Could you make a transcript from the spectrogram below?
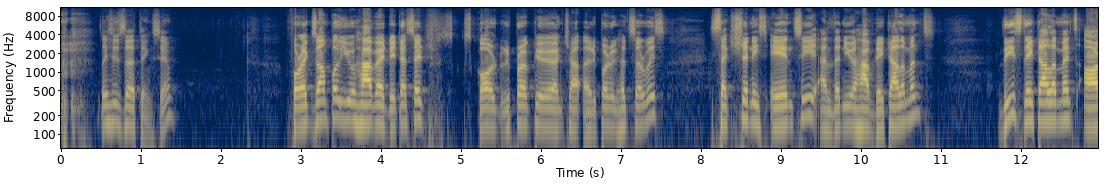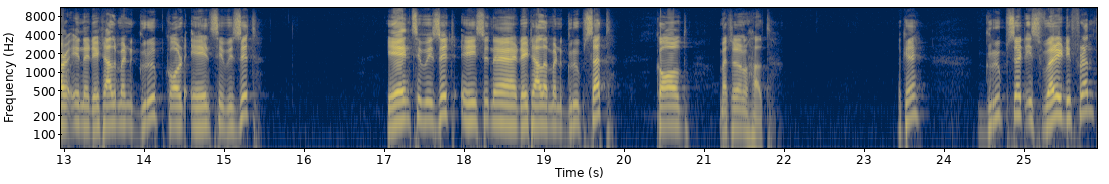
Huh? this is the things, yeah? For example, you have a data set called reproductive and uh, reproductive health service. Section is ANC, and then you have data elements. These data elements are in a data element group called ANC visit. ANC visit is in a data element group set called maternal health. Okay? Group set is very different.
